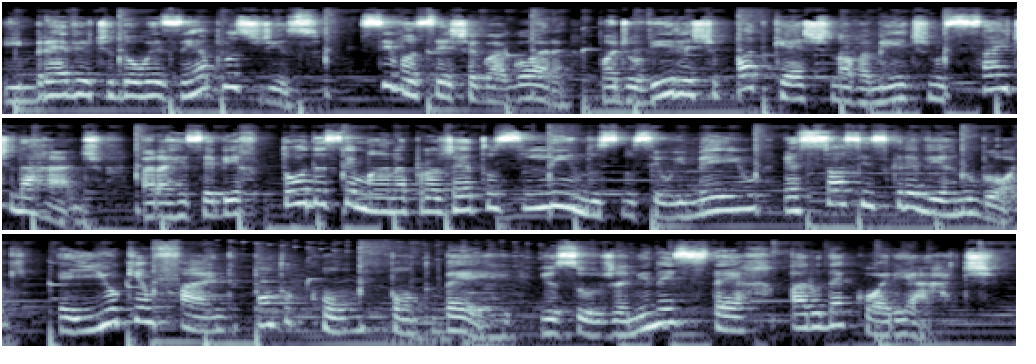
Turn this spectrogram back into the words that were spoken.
Em breve eu te dou exemplos disso. Se você chegou agora, pode ouvir este podcast novamente no site da rádio. Para receber toda semana projetos lindos no seu e-mail, é só se inscrever no blog. É youcanfind.com.br. Eu sou Janina Esther para o Decore Arte.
